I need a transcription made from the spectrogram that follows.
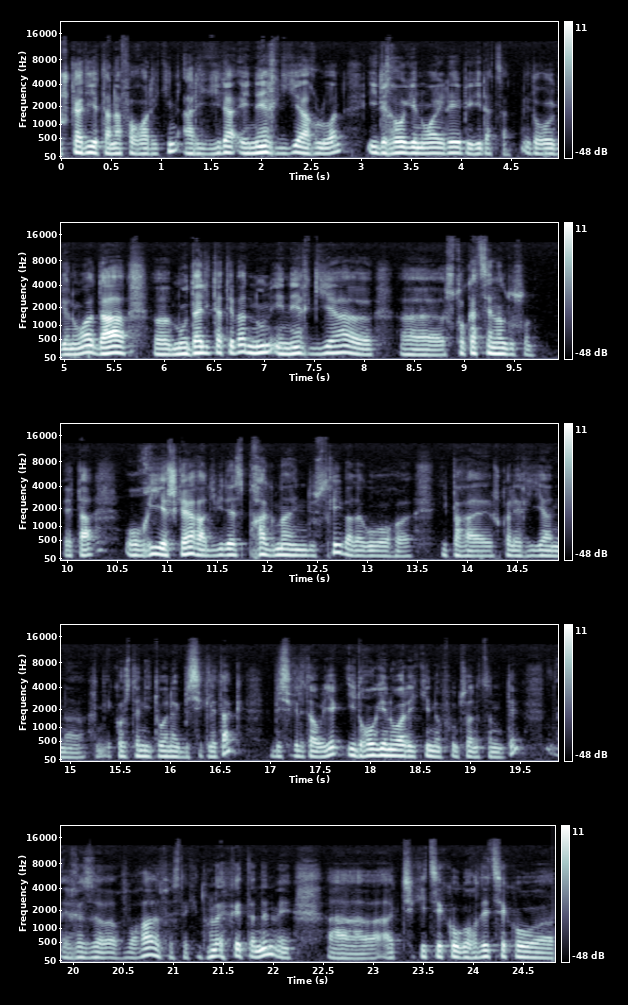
Euskari eta Nafarroarekin ari gira energia arloan hidrogenoa ere begiratzen. Hidrogenoa da uh, modalitate bat nun energia uh, uh, stokatzen alduzun. Eta horri esker, adibidez pragma industri, badago hor uh, ipara euskal herrian uh, ekoizten dituenak bizikletak, bizikleta horiek hidrogenoarekin funtzionatzen dute. Errezervoara, festekin nola erretan den, uh, atxikitzeko, gordetzeko uh,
